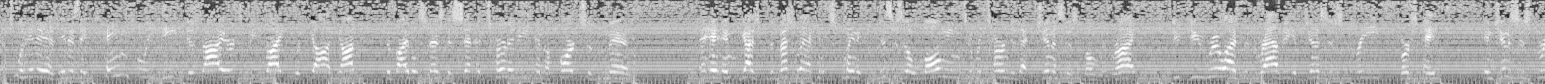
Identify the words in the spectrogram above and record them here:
That's what it is. It is a painfully deep desire to be right with God. God, the Bible says, has set eternity in the hearts of men. And, and, and, guys, the best way I can explain it, this is a longing to return to that Genesis moment, right? Do, do you realize the gravity of Genesis 3, verse 8? in Genesis 3,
